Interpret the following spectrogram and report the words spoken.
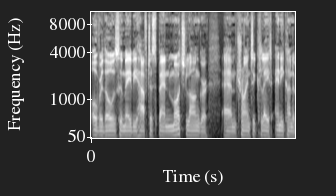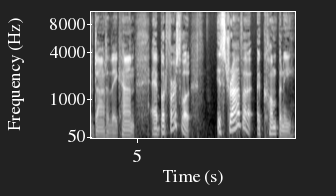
over those who maybe have to spend much longer um, trying to collate any kind of data they can. Uh, but first of all, is Strava a company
